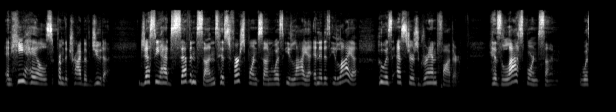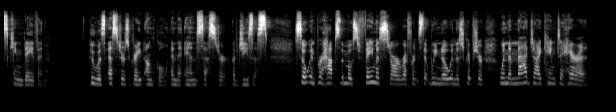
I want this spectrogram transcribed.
and he hails from the tribe of Judah. Jesse had seven sons. His firstborn son was Eliab, and it is Eliab who is Esther's grandfather. His lastborn son was King David, who was Esther's great uncle and the ancestor of Jesus. So, in perhaps the most famous star reference that we know in the scripture, when the Magi came to Herod,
